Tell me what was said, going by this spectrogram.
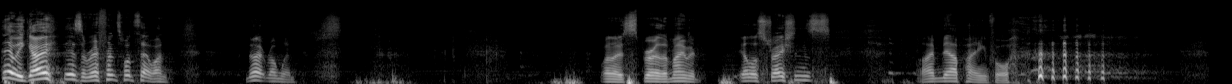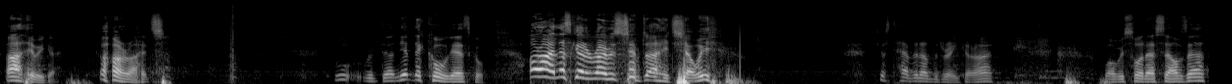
there we go. There's a reference. What's that one? No, wrong one. One of those spur of the moment illustrations I'm now paying for. ah, there we go. All right. Ooh, rip down. Yep, they're cool. Yeah, that's cool. All right, let's go to Romans chapter 8, shall we? Just have another drink, all right? While we sort ourselves out.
